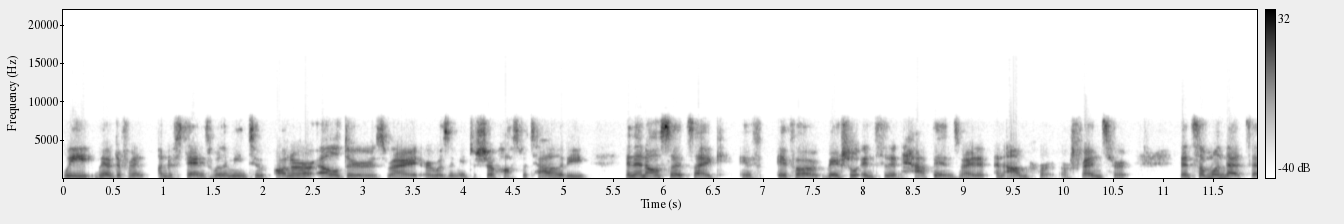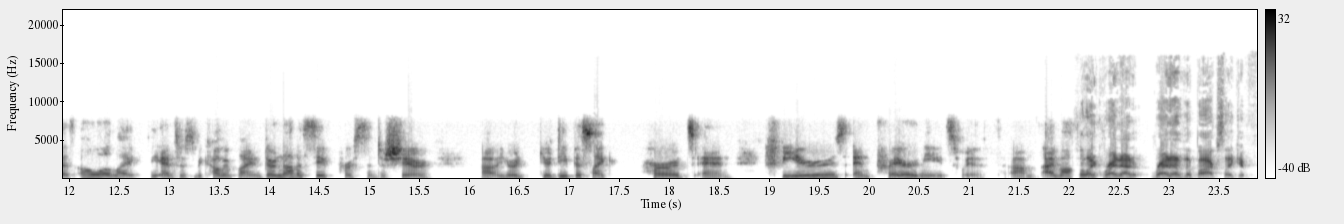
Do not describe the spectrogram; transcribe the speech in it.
we we have different understandings. What does it mean to honor our elders, right? Or what does it mean to show hospitality? And then also, it's like if if a racial incident happens, right, and I'm hurt or friends hurt, then someone that says, "Oh well, like the answer is to be colorblind," they're not a safe person to share uh, your your deepest like hurts and fears and prayer needs with. Um, I've often so like right out right out of the box, like if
